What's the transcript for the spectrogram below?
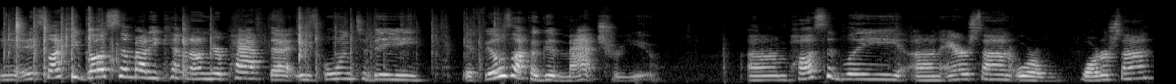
It's like you've got somebody coming on your path that is going to be, it feels like a good match for you. Um, possibly an air sign or a water sign.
